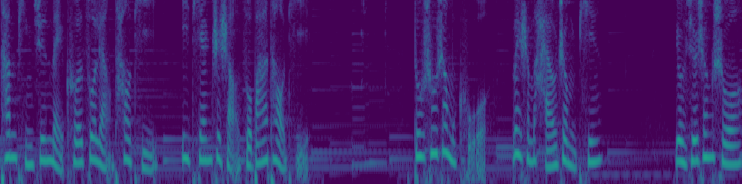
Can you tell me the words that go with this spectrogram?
他们平均每科做两套题，一天至少做八套题。读书这么苦，为什么还要这么拼？有学生说，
